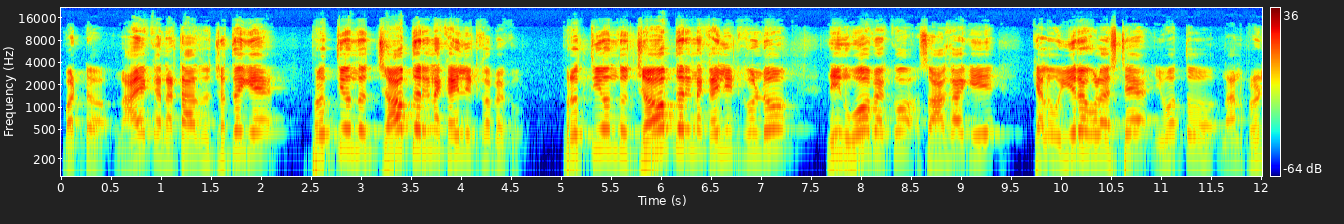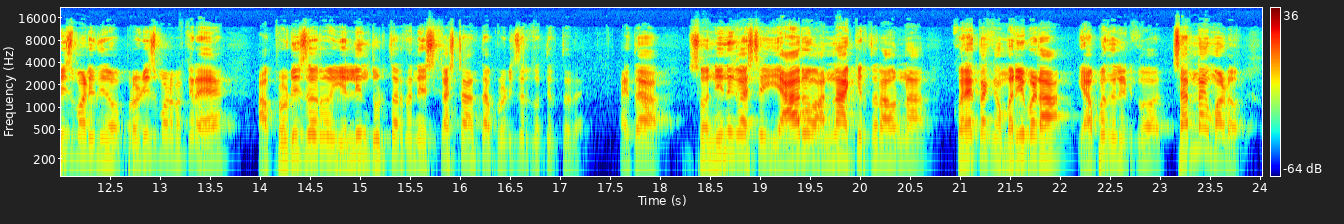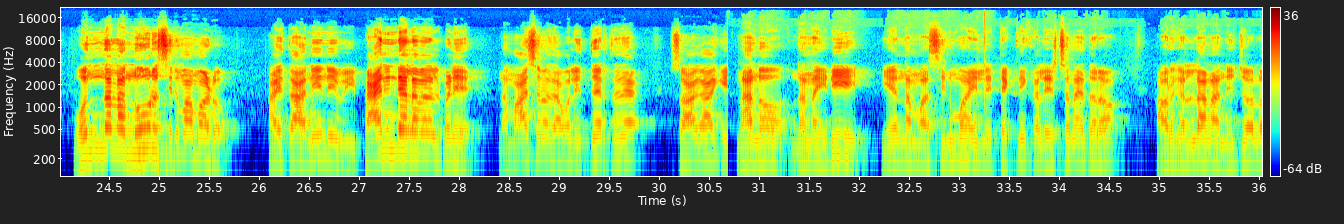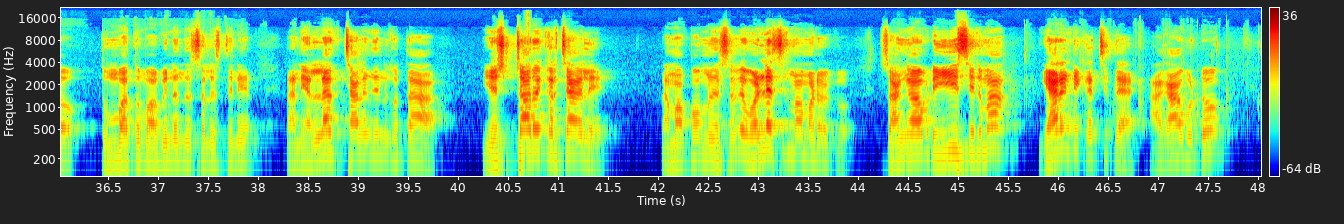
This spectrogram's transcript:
ಬಟ್ ನಾಯಕ ನಟ ಅದ್ರ ಜೊತೆಗೆ ಪ್ರತಿಯೊಂದು ಜವಾಬ್ದಾರಿನ ಕೈಲಿ ಇಟ್ಕೋಬೇಕು. ಪ್ರತಿಯೊಂದು ಜವಾಬ್ದಾರಿನ ಕೈಲಿ ಇಟ್ಕೊಂಡು ನೀನು ಹೋಗ್ಬೇಕು ಸೊ ಹಾಗಾಗಿ ಕೆಲವು ಹೀರೋಗಳಷ್ಟೇ ಇವತ್ತು ನಾನು ಪ್ರೊಡ್ಯೂಸ್ ಮಾಡಿದ್ದೀನಿ. ಪ್ರೊಡ್ಯೂಸ್ ಮಾಡ್ಬೇಕಾದ್ರೆ ಆ ಪ್ರೊಡ್ಯೂಸರು ಎಲ್ಲಿಂದ ದುಡ್ತಾ ತರ್ತಾನೆ ಎಷ್ಟು ಕಷ್ಟ ಅಂತ ಪ್ರೊಡ್ಯೂಸರ್ ಗೊತ್ತಿರ್ತದೆ. ಆಯಿತಾ? ಸೊ ನಿನಗಷ್ಟೇ ಯಾರು ಅನ್ನ ಹಾಕಿರ್ತಾರೋ ಅವ್ರನ್ನ ಕೊನೆ ತನಕ ಮರಿಬೇಡ. ಜ್ಞಾಪನದಲ್ಲಿ ಇಟ್ಕೋ. ಚೆನ್ನಾಗಿ ಮಾಡು. ಒಂದಲ್ಲ ನೂರು ಸಿನಿಮಾ ಮಾಡು. ಆಯಿತಾ? ನೀನು ಈ ಪ್ಯಾನ್ ಇಂಡಿಯಾ ಲೆವೆಲಲ್ಲಿ ಬೆಳಿ. ನಮ್ಮ ಆಶೀರ್ವಾದ ಯಾವಾಗಲೂ ಇದ್ದೇ ಇರ್ತದೆ. ಸೊ ಹಾಗಾಗಿ ನಾನು ನನ್ನ ಇಡೀ ಏನು ನಮ್ಮ ಸಿನಿಮಾ ಇಲ್ಲಿ ಟೆಕ್ನಿಕಲ್ ಎಷ್ಟು ಜನ ಇದ್ದಾರೋ ಅವ್ರಿಗೆಲ್ಲ ನಾನು ನಿಜವಾಗ್ಲೂ ತುಂಬ ತುಂಬ ಅಭಿನಂದನೆ ಸಲ್ಲಿಸ್ತೀನಿ. ನಾನು ಎಲ್ಲ ಚಾಲೆಂಜ್ ಏನು ಗೊತ್ತಾ? ಎಷ್ಟಾದ್ರೂ ಖರ್ಚಾಗಲಿ. ನಮ್ಮ ಅಪ್ಪ ಅಮ್ಮನ ಹೆಸರಲ್ಲಿ ಒಳ್ಳೆ ಸಿನಿಮಾ ಮಾಡಬೇಕು. ಸೊ ಹಂಗಾಗ್ಬಿಟ್ಟು ಈ ಸಿನಿಮಾ ಗ್ಯಾರಂಟಿ ಖಚಿತೆ ಹಾಗಾಗ್ಬಿಟ್ಟು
